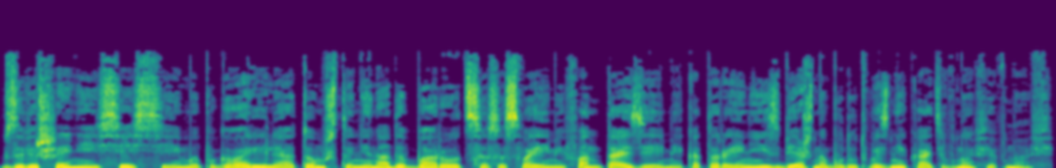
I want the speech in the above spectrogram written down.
В завершении сессии мы поговорили о том, что не надо бороться со своими фантазиями, которые неизбежно будут возникать вновь и вновь.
